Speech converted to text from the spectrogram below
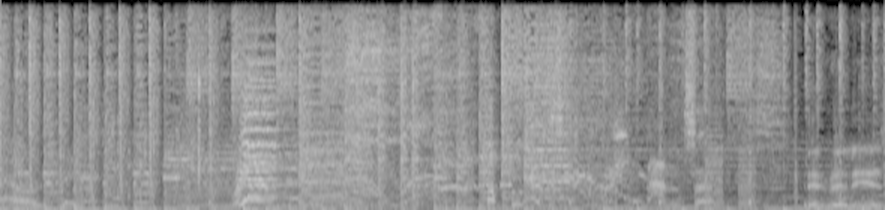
hours later. It really is.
